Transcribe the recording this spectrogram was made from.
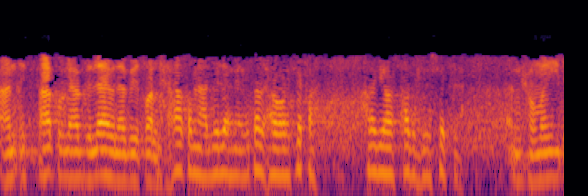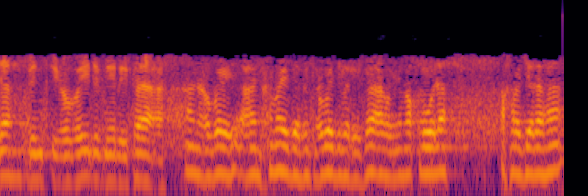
عن إسحاق بن عبد الله بن أبي طلحة. إسحاق بن عبد الله بن أبي طلحة وهو ثقة أخرجه أصحاب الكتب الستة. عن حميدة بنت عبيد بن رفاعة. عن عبيد عن حميدة بنت عبيد بن رفاعة وهي مقبولة أخرج لها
